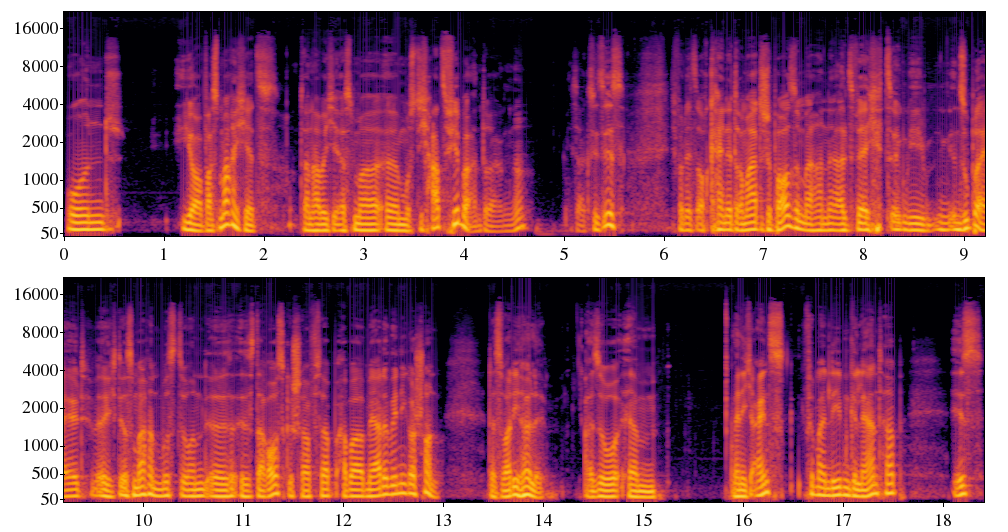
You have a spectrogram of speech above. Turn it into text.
Und ja, was mache ich jetzt? Dann habe ich erstmal, äh, musste ich Hartz IV beantragen, ne? Ich sag's, wie es ist. Ich wollte jetzt auch keine dramatische Pause machen, ne? als wäre ich jetzt irgendwie ein Superheld, wenn ich das machen musste und äh, es da rausgeschafft habe, aber mehr oder weniger schon. Das war die Hölle. Also, ähm, wenn ich eins für mein Leben gelernt habe, ist,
